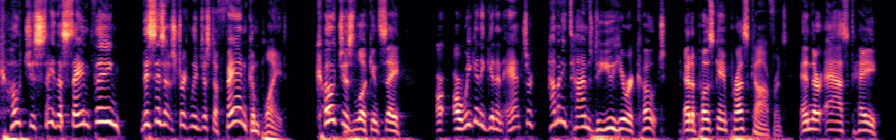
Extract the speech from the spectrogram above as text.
coaches say the same thing. This isn't strictly just a fan complaint. Coaches look and say, Are, are we going to get an answer? How many times do you hear a coach at a post game press conference and they're asked, Hey,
